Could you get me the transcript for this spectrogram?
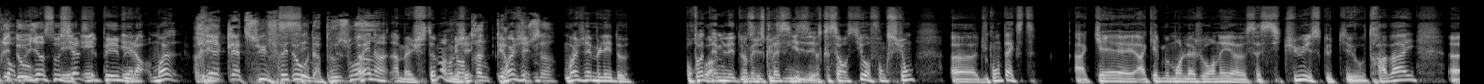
Fredo. du lien social, et- c'est le PMU. Et alors moi, Rien que là-dessus, Fredo, on a besoin. ouais, non, non, mais justement, On mais est en j'ai- train de perdre moi, tout ça. Moi, j'aime les deux. Pourquoi t'aimes les deux, Non, mais c'est je ce que tu disais. Parce que c'est aussi en fonction euh, du contexte. À quel, à quel moment de la journée euh, ça se situe? Est-ce que tu es au travail? Euh,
